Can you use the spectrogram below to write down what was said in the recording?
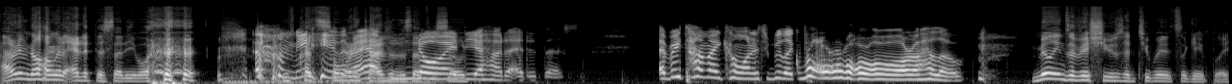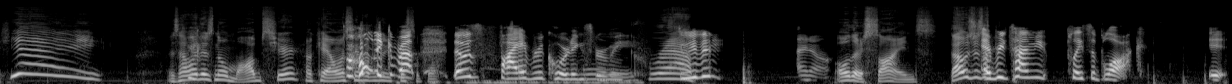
I don't even know how I'm gonna edit this anymore. Me cut so neither. I have no episode. idea how to edit this. Every time I come on, it's gonna be like hello. Millions of issues and two minutes of gameplay. Yay! Is that why there's no mobs here? Okay, I want to see Holy crap! That was five recordings for Holy me. crap! Do even? I know. Oh, there's signs. That was just. Every time you place a block, it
